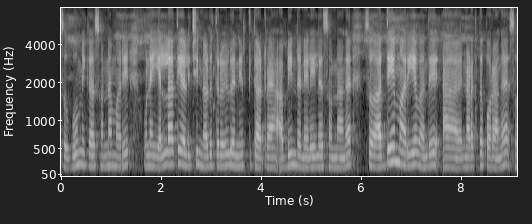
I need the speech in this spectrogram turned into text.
ஸோ பூமிகா சொன்ன மாதிரி உன்னை எல்லாத்தையும் அழித்து நடுத்தருவில் நிறுத்தி காட்டுறேன் அப்படின்ற நிலையில் சொன்னாங்க. ஸோ அதே மாதிரியே வந்து நடத்த போகிறாங்க ஸோ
